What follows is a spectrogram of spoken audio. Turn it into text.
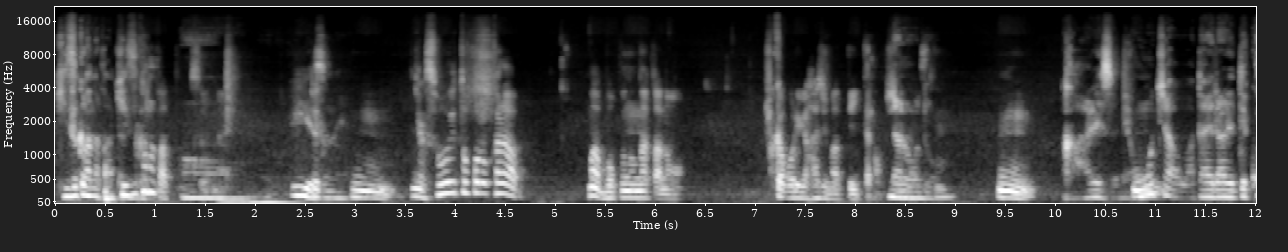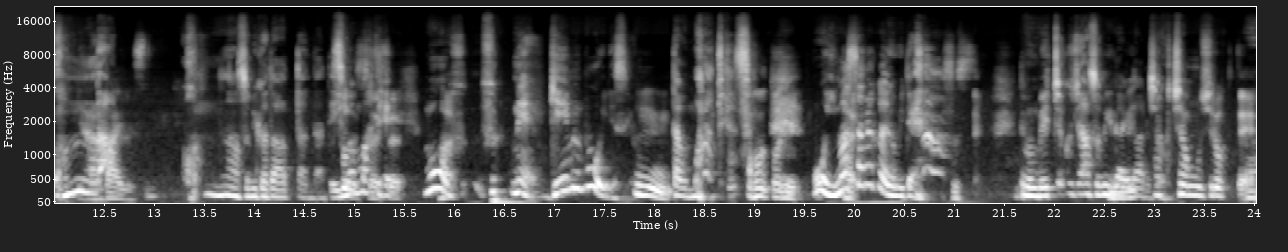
気づかなかった。気づかなかったんですよね。うんいいですね。うん。いやそういうところから、まあ僕の中の深掘りが始まっていったかもしれないですね。うん。だからあれですよね。おもちゃを与えられて、こんやな、ね。こんな遊び方あったんだって、今まで、ですそうですもはいうふ、ふね、ゲームボーイですよ。うん。多分もらってるやつ。本当に。もう今更かよみたいな。そうですでもめちゃくちゃ遊びがいがあると。めちゃくちゃ面白くて。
